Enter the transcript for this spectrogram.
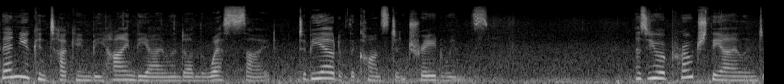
Then you can tuck in behind the island on the west side to be out of the constant trade winds. As you approach the island,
